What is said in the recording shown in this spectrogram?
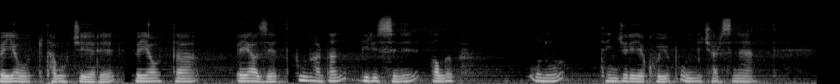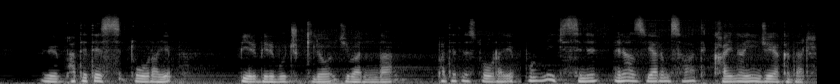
veyahut tavuk ciğeri veyahut da beyaz et bunlardan birisini alıp onu tencereye koyup onun içerisine e, patates doğrayıp 1-1,5 kilo civarında patates doğrayıp bunun ikisini en az yarım saat kaynayıncaya kadar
